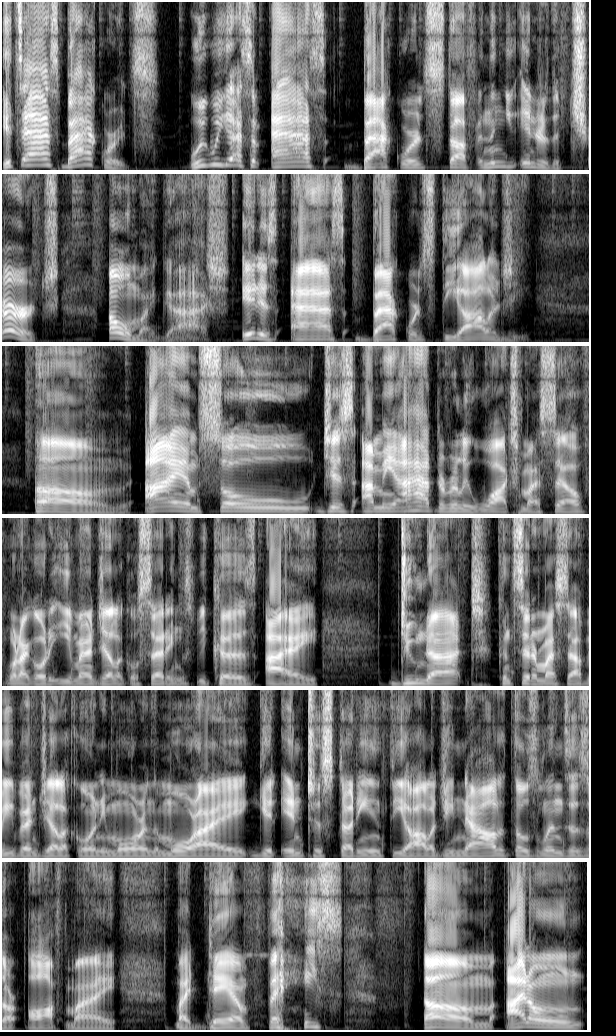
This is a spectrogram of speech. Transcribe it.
it's ass backwards. We, we got some ass backwards stuff. And then you enter the church. Oh my gosh. It is ass backwards theology. Um, I am so just, I mean, I have to really watch myself when I go to evangelical settings because I do not consider myself evangelical anymore. And the more I get into studying theology, now that those lenses are off my my damn face, um, I don't,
